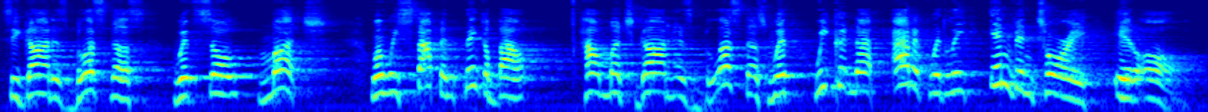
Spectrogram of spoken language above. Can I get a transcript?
See, God has blessed us with so much. When we stop and think about how much God has blessed us with, we could not adequately inventory it all.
